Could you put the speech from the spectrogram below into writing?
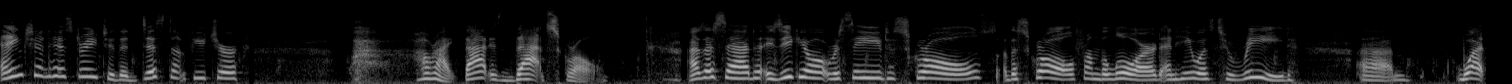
ancient history to the distant future. All right, that is that scroll. As I said, Ezekiel received scrolls, the scroll from the Lord, and he was to read um, what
